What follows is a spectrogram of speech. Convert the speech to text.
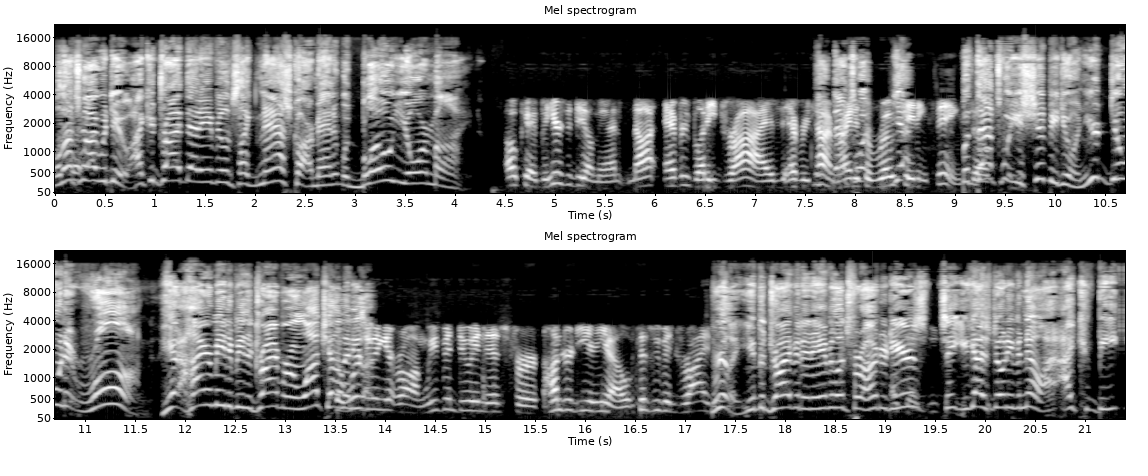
Well, that's but- what I would do. I could drive that ambulance like NASCAR, man. It would blow your mind. Okay, but here's the deal, man. Not everybody drives every time, That's right? It's a rotating yeah, thing. But so, that's what you should be doing. You're doing it wrong. Here, hire me to be the driver and watch how so many. we're doing it wrong. We've been doing this for 100 years, you know, since we've been driving. Really? You've been driving an ambulance for 100 Okay, years? See, you guys don't even know. I, I could beat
